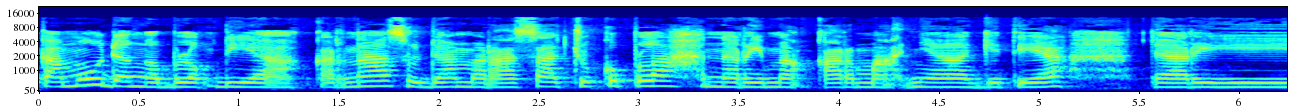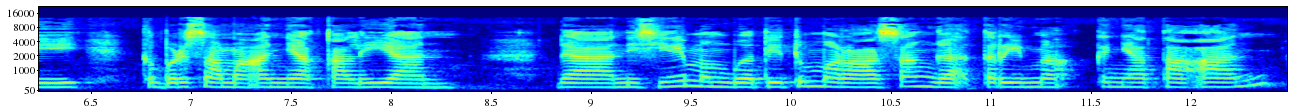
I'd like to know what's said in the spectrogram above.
Kamu udah ngeblok dia karena sudah merasa cukuplah nerima karmanya gitu ya dari kebersamaannya kalian. Dan di sini membuat itu merasa nggak terima kenyataan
